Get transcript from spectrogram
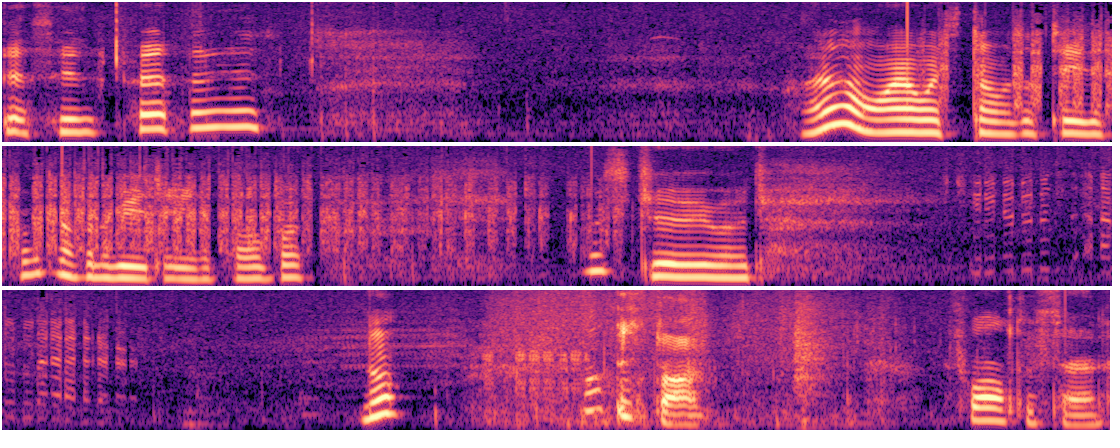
Guess who this person is? I don't know why I always start with a T. There's probably not to be a T in the poll, but let's do it. Nope. Not this time. It's Walter's turn.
